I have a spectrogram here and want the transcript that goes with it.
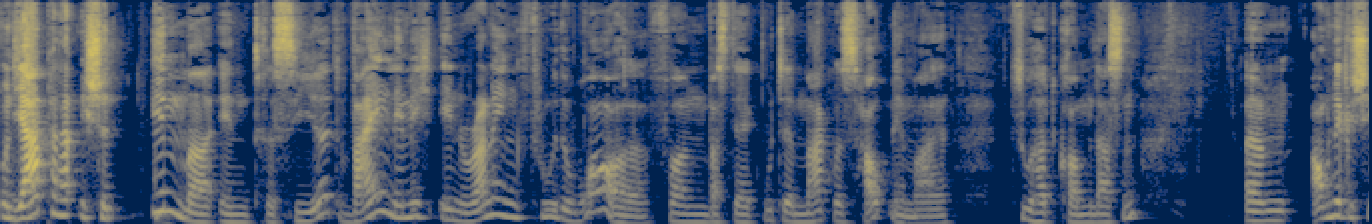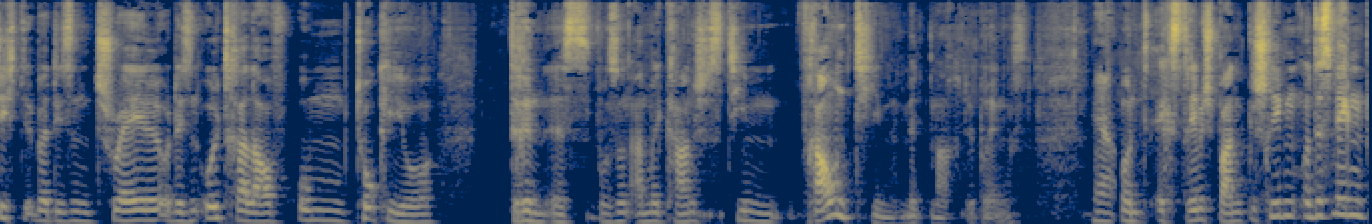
Und Japan hat mich schon immer interessiert, weil nämlich in Running Through the Wall, von was der gute Markus Haupt mir mal zu hat kommen lassen, ähm, auch eine Geschichte über diesen Trail oder diesen Ultralauf um Tokio drin ist, wo so ein amerikanisches Team, Frauenteam mitmacht übrigens. Ja. Und extrem spannend geschrieben. Und deswegen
